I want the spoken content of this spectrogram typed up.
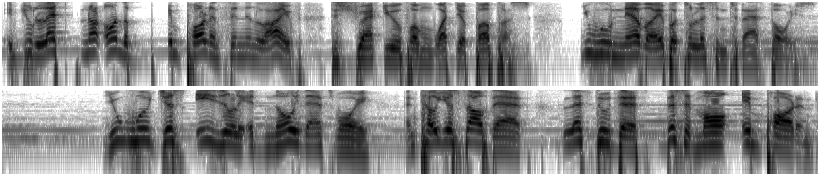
if you let not all the important thing in life distract you from what your purpose, you will never able to listen to that voice. You will just easily ignore that voice and tell yourself that let's do this. This is more important.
